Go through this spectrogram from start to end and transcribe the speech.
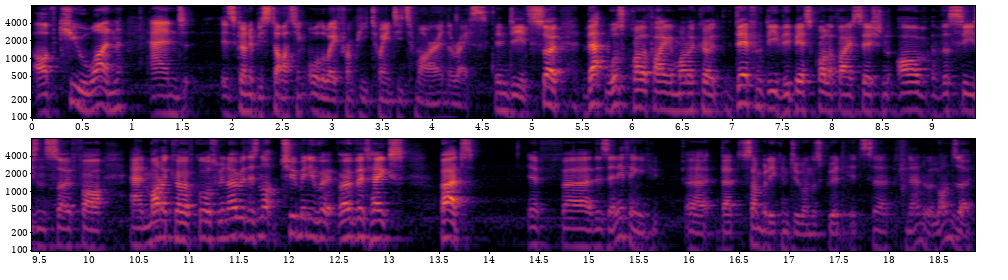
of Q1 and is going to be starting all the way from P20 tomorrow in the race. Indeed. So that was qualifying in Monaco. Definitely the best qualifying session of the season so far. And Monaco, of course, we know there's not too many overtakes, but if uh, there's anything uh, that somebody can do on this grid, it's uh, Fernando Alonso.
